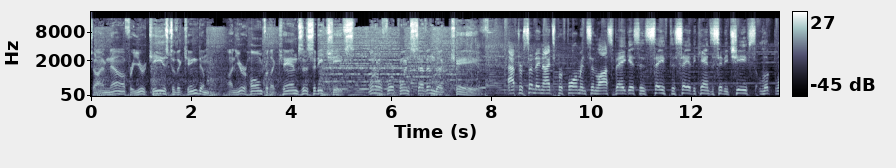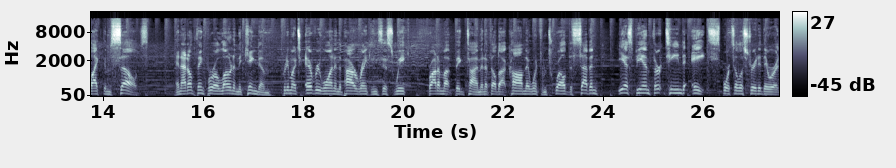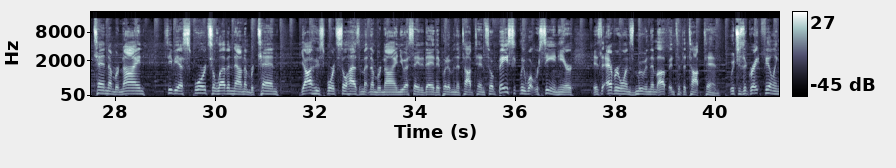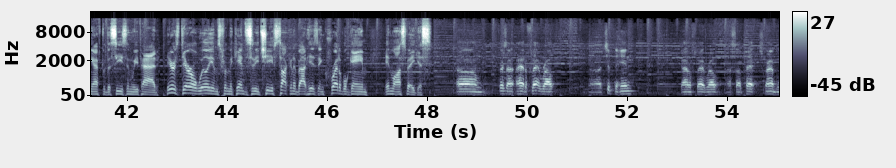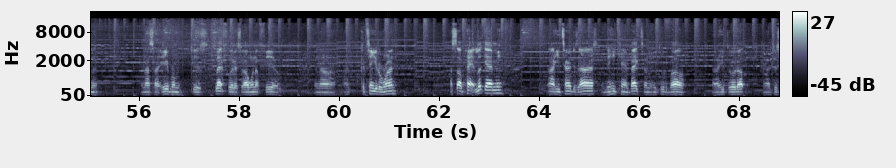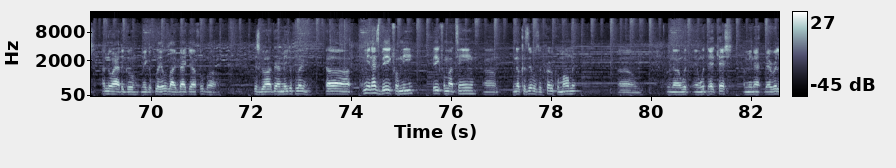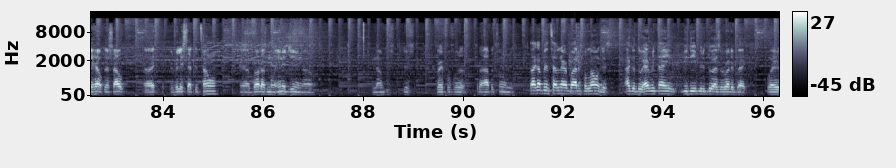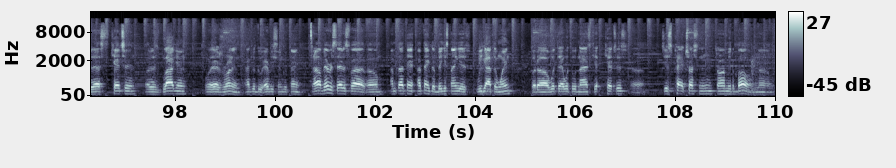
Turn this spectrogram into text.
Time now for your keys to the kingdom on your home for the Kansas City Chiefs. 104.7 The Cave. After Sunday night's performance in Las Vegas, it's safe to say the Kansas City Chiefs looked like themselves. And I don't think we're alone in the kingdom. Pretty much everyone in the power rankings this week brought them up big time. NFL.com, they went from 12 to 7. ESPN 13 to 8. Sports Illustrated, they were at 10, number 9. CBS Sports 11, now number 10. Yahoo Sports still has them at number 9. USA Today, they put them in the top 10. So basically, what we're seeing here is that everyone's moving them up into the top 10, which is a great feeling after the season we've had. Here's Darrel Williams from the Kansas City Chiefs talking about his incredible game in Las Vegas. Um, first, I, had a flat route, uh, chipped the end, got a flat route. I saw Pat scrambling and I saw Abram just flat-footed, so I went upfield, and uh, I continued to run. I saw Pat look at me. Uh, he turned his eyes, and then he came back to me. He threw the ball. Uh, he threw it up. I just I knew I had to go make a play. It was like backyard football. Just go out there and make a play. Uh, I mean that's big for me, big for my team. Um, you know, because it was a critical moment. Um, you know, with and with that catch, I mean that, that really helped us out. Uh, it really set the tone uh, brought us more energy, and uh, you know, I'm just just grateful for the for the opportunity. Like I've been telling everybody for longest, I could do everything you need me to do as a running back, whether that's catching, whether it's blocking, whether it's running. I could do every single thing. I'm very satisfied. Um, I'm, I think I think the biggest thing is we got the win, but uh, with that, with those nice catches, uh, just Pat trusting him, throwing me the ball, and um,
